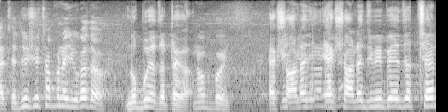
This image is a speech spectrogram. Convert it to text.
আচ্ছা 256 জিবি কত? নব্বই হাজার টাকা। 90 একশো আঠাশ একশো আঠাশ জিবি পেয়ে যাচ্ছেন।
